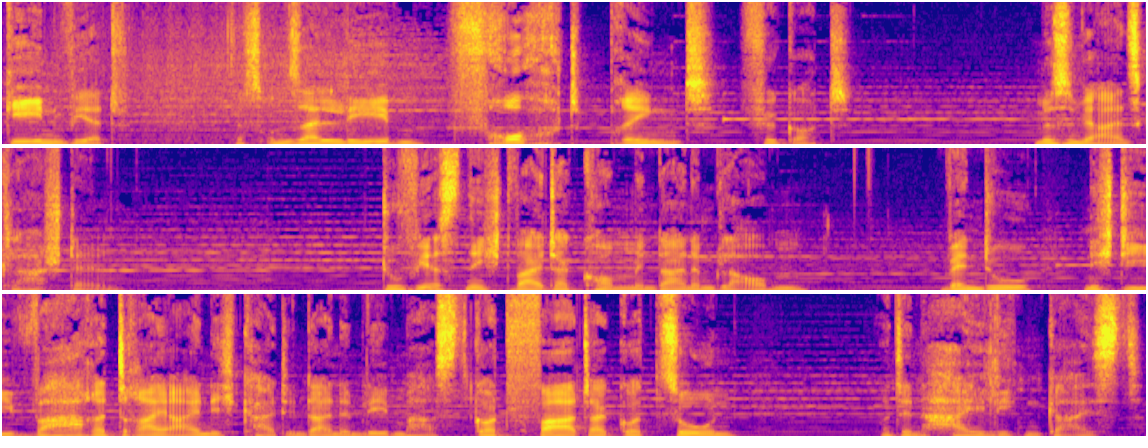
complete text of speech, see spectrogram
gehen wird, dass unser Leben Frucht bringt für Gott, müssen wir eins klarstellen. Du wirst nicht weiterkommen in deinem Glauben, wenn du nicht die wahre Dreieinigkeit in deinem Leben hast. Gott Vater, Gott Sohn und den Heiligen Geist.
